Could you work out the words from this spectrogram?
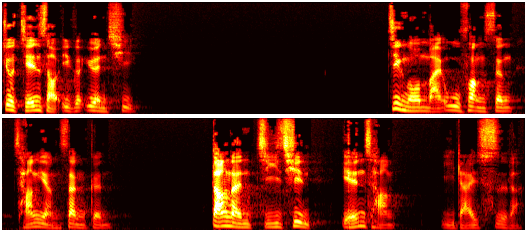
就减少一个怨气。敬我买物放生，常养善根，当然吉庆。延长以来世了，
